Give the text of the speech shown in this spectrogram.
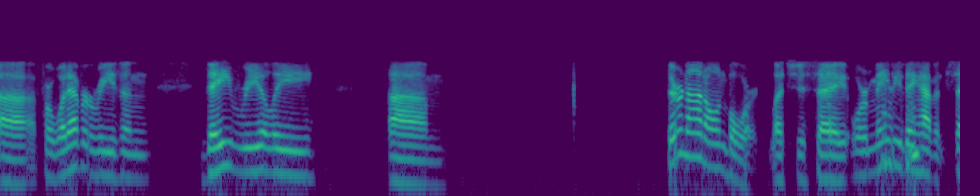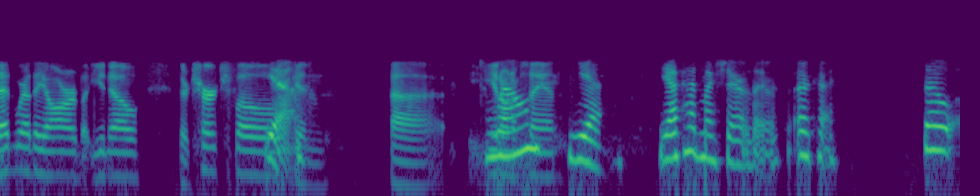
uh, for whatever reason they really um, they're not on board. Let's just say, or maybe they haven't said where they are, but you know they're church folk Yeah. and uh, you know what I'm saying. Yeah. Yeah, I've had my share of those. Okay. So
